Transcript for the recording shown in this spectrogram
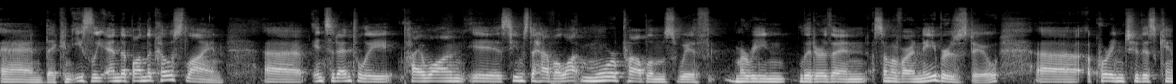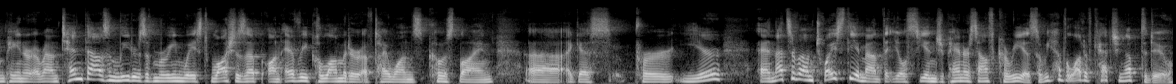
And they can easily end up on the coastline. Uh, incidentally, Taiwan is, seems to have a lot more problems with marine litter than some of our neighbors do. Uh, according to this campaigner, around 10,000 liters of marine waste washes up on every kilometer of Taiwan's coastline, uh, I guess, per year. And that's around twice the amount that you'll see in Japan or South Korea. So we have a lot of catching up to do.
